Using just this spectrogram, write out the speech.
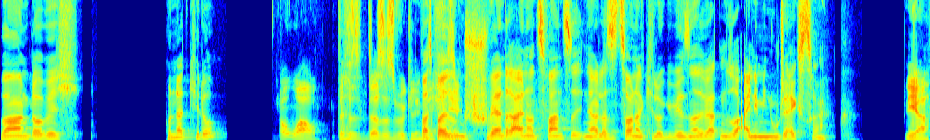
waren glaube ich 100 Kilo. oh wow. Das ist, das ist wirklich Was bei so viel. einem schweren 321, na, lass es 200 Kilo gewesen, also wir hatten so eine Minute extra. Ja,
